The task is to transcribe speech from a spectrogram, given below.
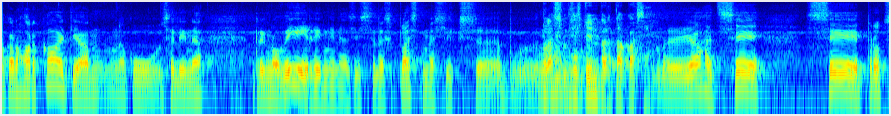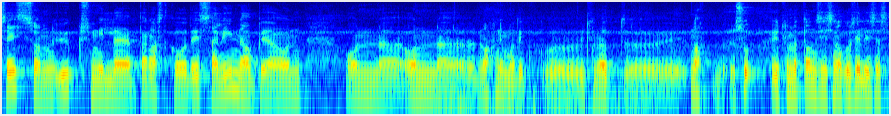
aga noh, Arkadia nagu selline renoveerimine siis selleks plastmassiks no,. plastmassist ümber tagasi. jah, et see, see protsess on üks, mille pärast ka Odessa linnapea on on, on noh, niimoodi ütleme, et noh, ütleme, et on siis nagu sellises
